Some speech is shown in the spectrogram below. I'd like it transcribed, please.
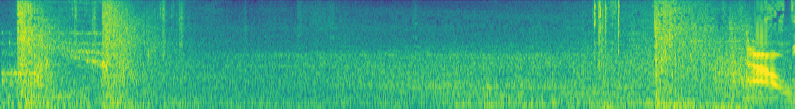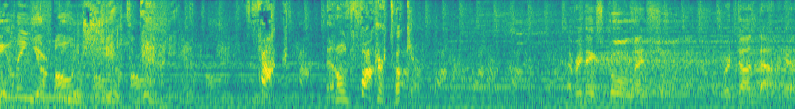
Oh, Ow. Stealing your own shit, damn it. Fuck! That old fucker took it. Everything's cool, Lynch. We're done down here.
